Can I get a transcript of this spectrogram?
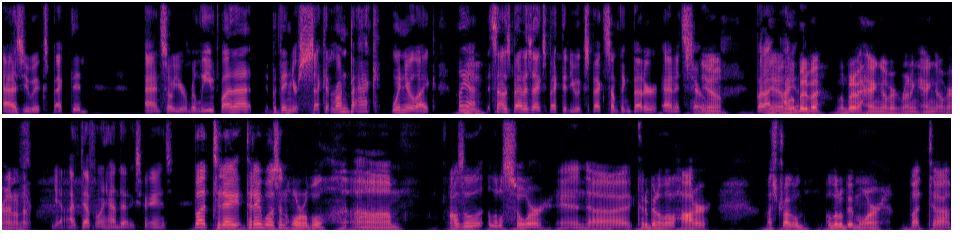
as you expected. And so you're relieved by that, but then your second run back, when you're like, "Oh yeah, Hmm. it's not as bad as I expected," you expect something better, and it's terrible. Yeah, But yeah, a I, little bit of a little bit of a hangover, running hangover. I don't know. yeah, I've definitely had that experience. But today today wasn't horrible. Um, I was a, little sore, and uh, it could have been a little hotter. I struggled a little bit more, but uh,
